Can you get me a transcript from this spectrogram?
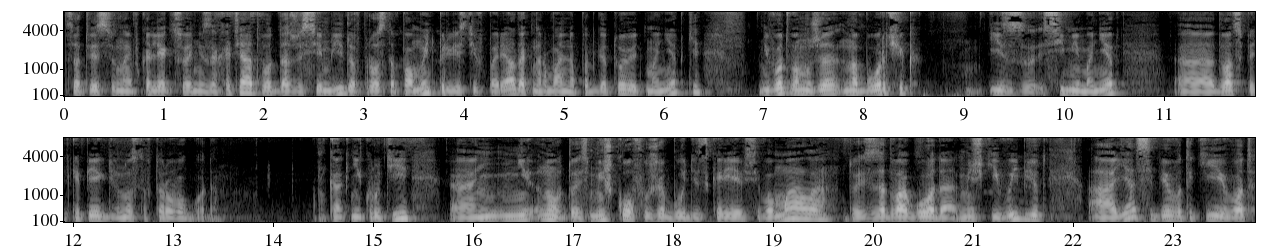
Соответственно, в коллекцию они захотят. Вот даже 7 видов просто помыть, привести в порядок, нормально подготовить монетки. И вот вам уже наборчик из 7 монет 25 э, копеек 92 года. Как ни крути, Э, не, ну, то есть мешков уже будет, скорее всего, мало, то есть за два года мешки выбьют, а я себе вот такие вот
